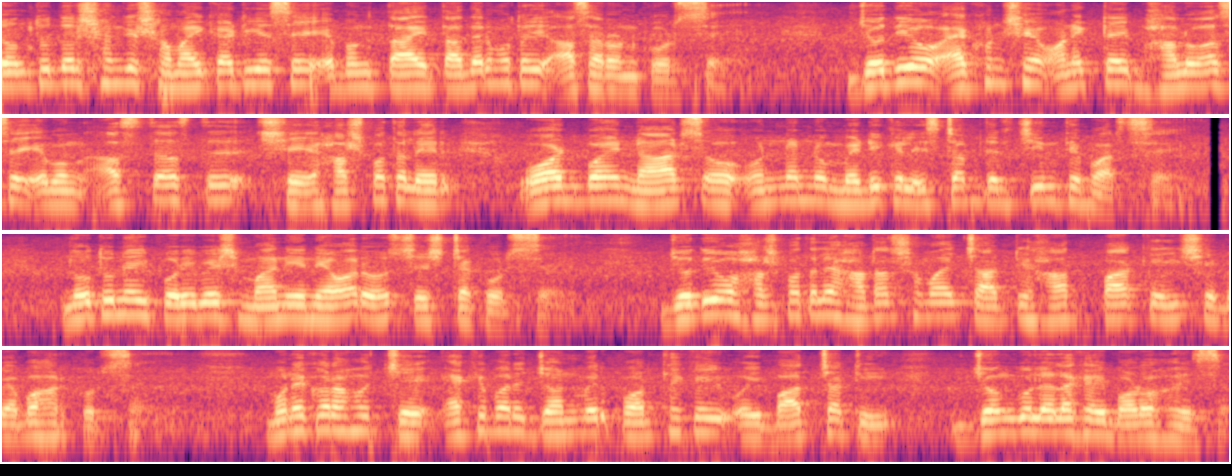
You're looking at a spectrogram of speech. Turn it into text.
জন্তুদের সঙ্গে সময় কাটিয়েছে এবং তাই তাদের মতোই আচরণ করছে। যদিও এখন সে অনেকটাই ভালো আছে এবং আস্তে আস্তে সে হাসপাতালের ওয়ার্ড বয়, নার্স ও অন্যান্য মেডিকেল স্টাফদের চিনতে পারছে। নতুন এই পরিবেশ মানিয়ে নেওয়ারও চেষ্টা করছে। যদিও হাসপাতালে হাঁটার সময় চারটি হাত পাকেই সে ব্যবহার করছে। মনে করা হচ্ছে একেবারে জন্মের পর থেকেই ওই বাচ্চাটি জঙ্গল এলাকায় বড় হয়েছে।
